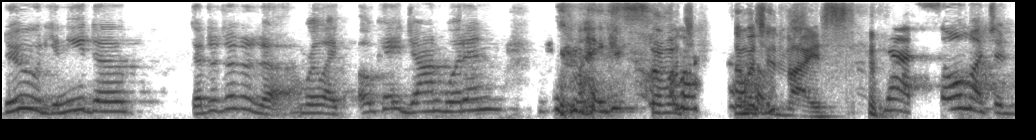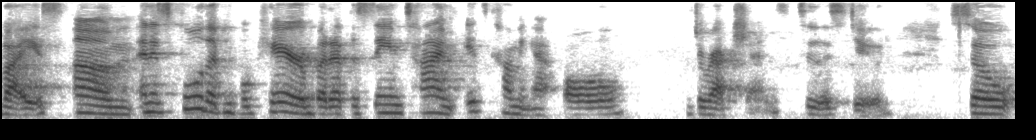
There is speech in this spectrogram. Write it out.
dude, you need to da da da da da. We're like, okay, John Wooden, like so much, so much advice. yeah, so much advice. Um, and it's cool that people care, but at the same time, it's coming at all directions to this dude. So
